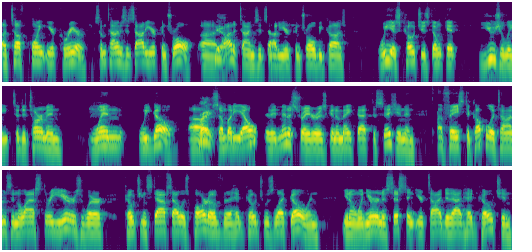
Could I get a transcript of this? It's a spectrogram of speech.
a tough point in your career. Sometimes it's out of your control. Uh, yeah. A lot of times it's out of your control because we as coaches don't get usually to determine when we go. Uh, right. Somebody else, an administrator, is going to make that decision. And I faced a couple of times in the last three years where coaching staffs I was part of, the head coach was let go. And you know, when you're an assistant, you're tied to that head coach, and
